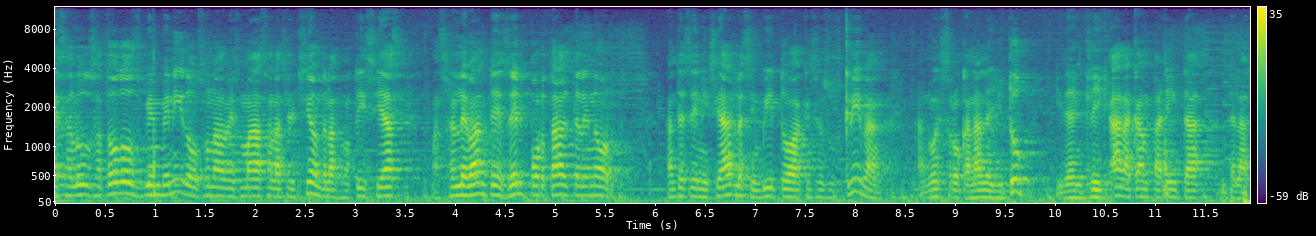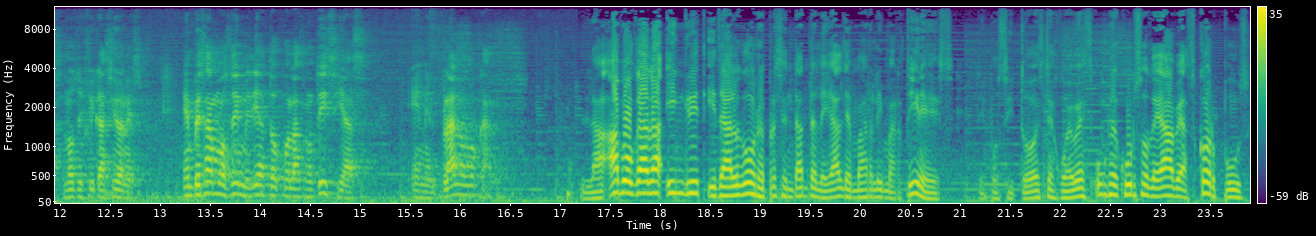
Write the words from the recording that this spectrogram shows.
y saludos a todos, bienvenidos una vez más a la sección de las noticias más relevantes del portal Telenor. Antes de iniciar les invito a que se suscriban a nuestro canal de YouTube y den clic a la campanita de las notificaciones. Empezamos de inmediato con las noticias en el plano local. La abogada Ingrid Hidalgo, representante legal de Marley Martínez, depositó este jueves un recurso de habeas corpus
